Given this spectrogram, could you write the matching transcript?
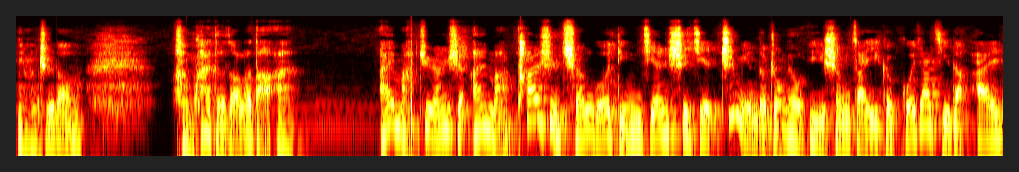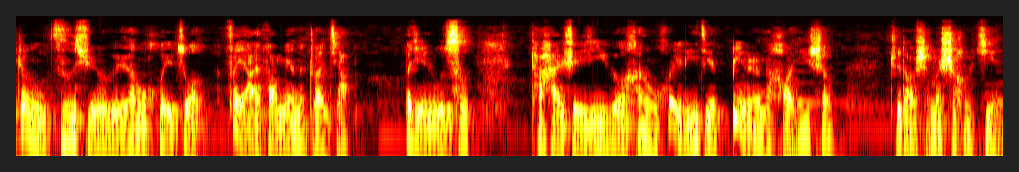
你们知道吗？很快得到了答案。艾玛居然是艾玛，她是全国顶尖、世界知名的肿瘤医生，在一个国家级的癌症咨询委员会做肺癌方面的专家。不仅如此，她还是一个很会理解病人的好医生，知道什么时候进。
